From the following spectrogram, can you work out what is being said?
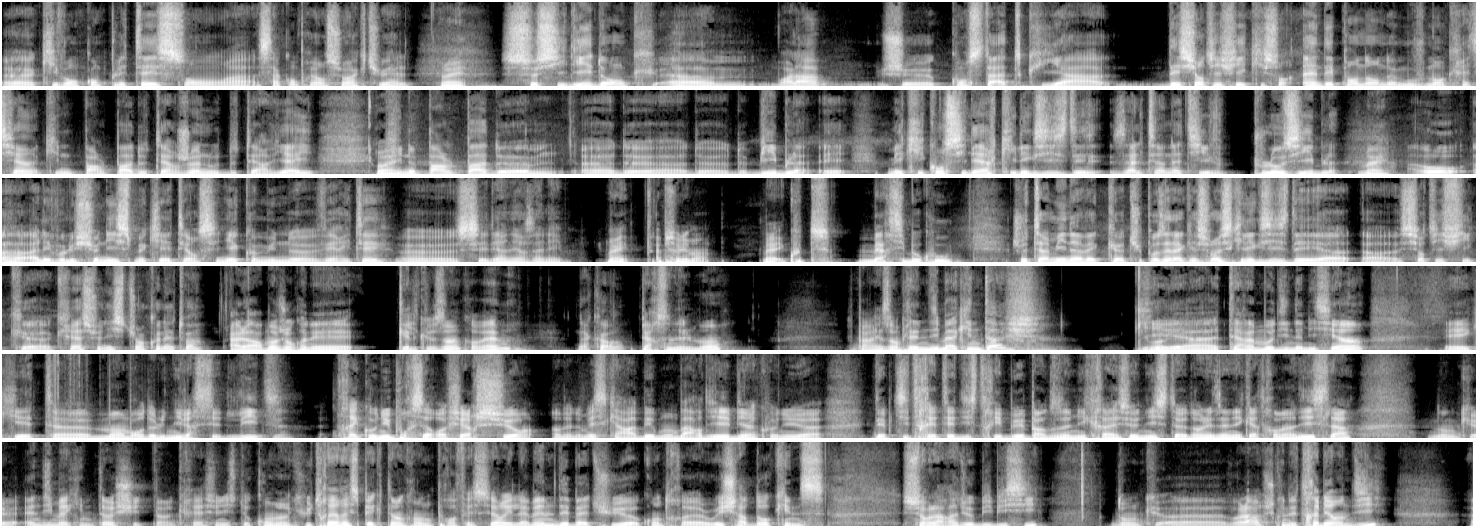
euh, qui vont compléter son, euh, sa compréhension actuelle. Ouais. Ceci dit, donc, euh, voilà, je constate qu'il y a des scientifiques qui sont indépendants d'un mouvement chrétien, qui ne parlent pas de terre jeune ou de terre vieille, Ouais. qui ne parlent pas de, euh, de, de, de Bible, et, mais qui considèrent qu'il existe des alternatives plausibles Ouais. au, à, à l'évolutionnisme qui a été enseigné comme une vérité euh, ces dernières années. Oui, absolument. Bah écoute, merci beaucoup. Je termine avec, euh, tu posais la question, est-ce qu'il existe des euh, euh, scientifiques euh, créationnistes? Tu en connais toi? Alors moi j'en connais quelques-uns quand même, D'accord personnellement. Par exemple Andy McIntosh, qui Ouais. est euh, thermodynamicien et qui est euh, membre de l'université de Leeds, très connu pour ses recherches sur un dénommé scarabée bombardier, bien connu euh, des petits traités distribués par nos amis créationnistes dans les années 90 là. Donc euh, Andy McIntosh est un créationniste convaincu, très respecté en tant que professeur. Il a même débattu euh, contre euh, Richard Dawkins sur la radio BBC. Donc euh, voilà, je connais très bien Andy.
